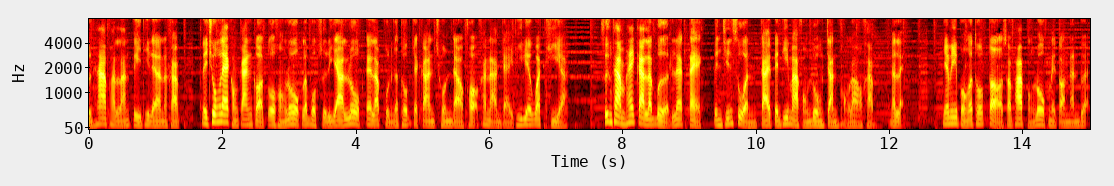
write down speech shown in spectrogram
4.5 พันล้านปีที่แล้วนะครับในช่วงแรกของการก่อตัวของโลกระบบสุริยะโลกได้รับผลกระทบจากการชนดาวเคราะห์ขนาดใหญ่ที่เรียกว่าเทีย ซึ่งทำให้การระเบิดและแตกเป็นชิ้นส่วนกลายเป็นที่มาของดวงจันทร์ของเราครับนั่นแหละ ยังมีผลกระทบต่อสภาพของโลกในตอนนั้นด้วย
